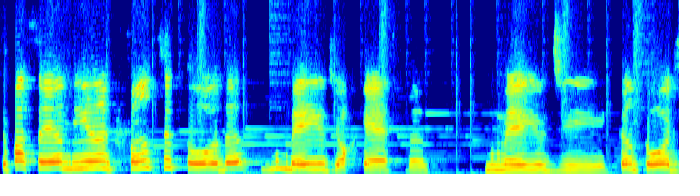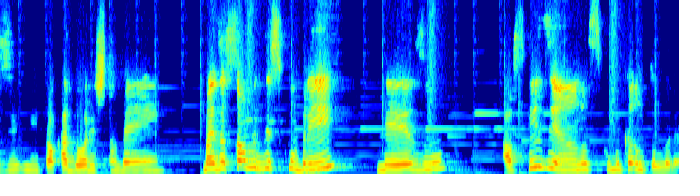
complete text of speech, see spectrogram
Eu passei a minha infância toda no meio de orquestras, no meio de cantores e tocadores também. Mas eu só me descobri mesmo aos 15 anos como cantora.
